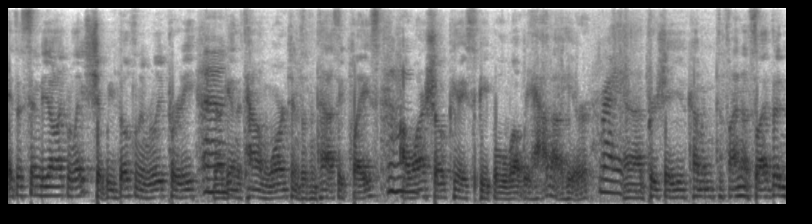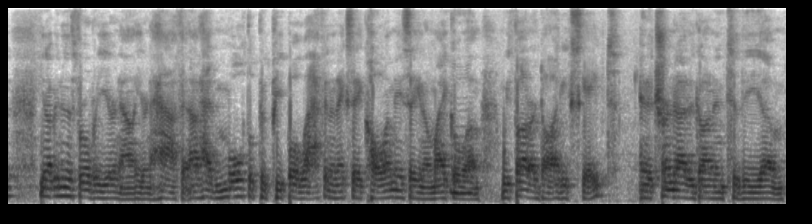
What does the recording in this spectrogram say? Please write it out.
it's a symbiotic relationship. We built something really pretty. You know, uh-huh. again, the town of Warrenton is a fantastic place. Mm-hmm. I want to showcase to people what we have out here. Right. And I appreciate you coming to find us. So I've been, you know, I've been doing this for over a year now, a year and a half, and I've had multiple people laughing the next day, calling me, say, you know, Michael, mm-hmm. um, we thought our dog escaped, and it turned out it had gone into the um,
